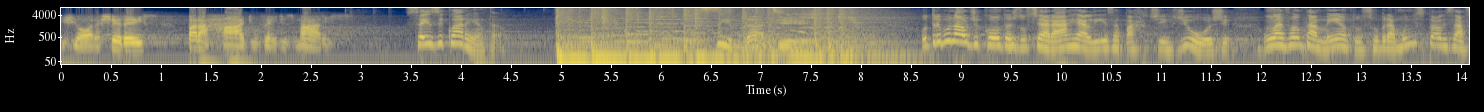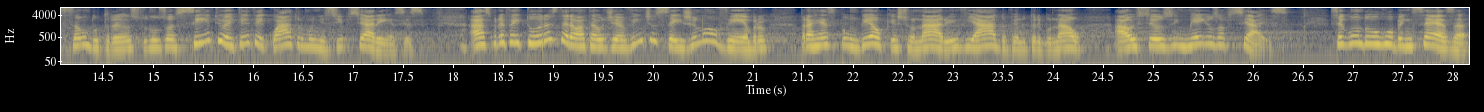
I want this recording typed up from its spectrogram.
Giora Xerez, para a Rádio Verdes Mares. 6 e 40 Cidade. O Tribunal de Contas do Ceará realiza a partir de hoje um levantamento sobre a municipalização do trânsito nos 184 municípios cearenses. As prefeituras terão até o dia 26 de novembro para responder ao questionário enviado pelo tribunal aos seus e-mails oficiais. Segundo o Rubem César,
